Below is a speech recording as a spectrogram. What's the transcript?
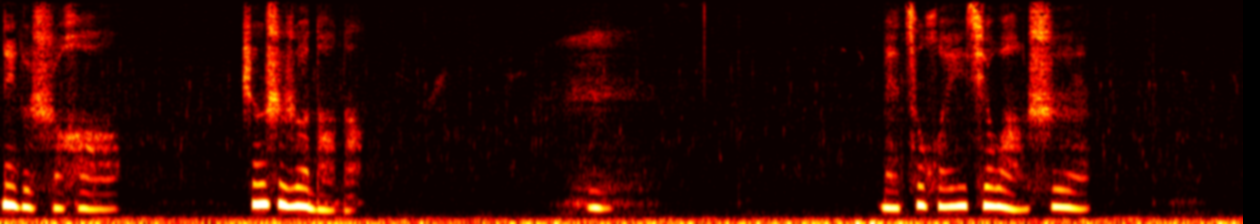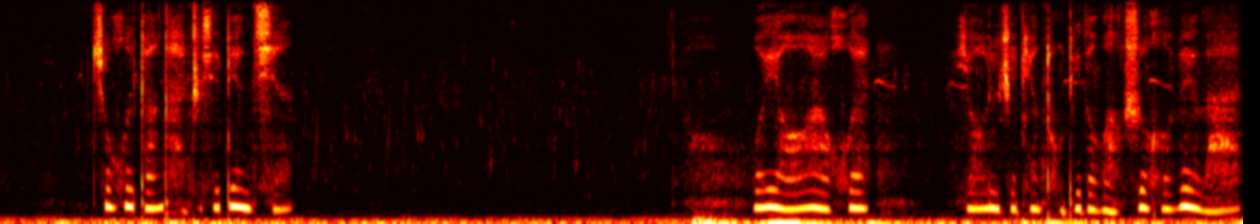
那个时候真是热闹呢。嗯，每次回忆起往事，就会感慨这些变迁。我也偶尔会忧虑这片土地的往事和未来，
